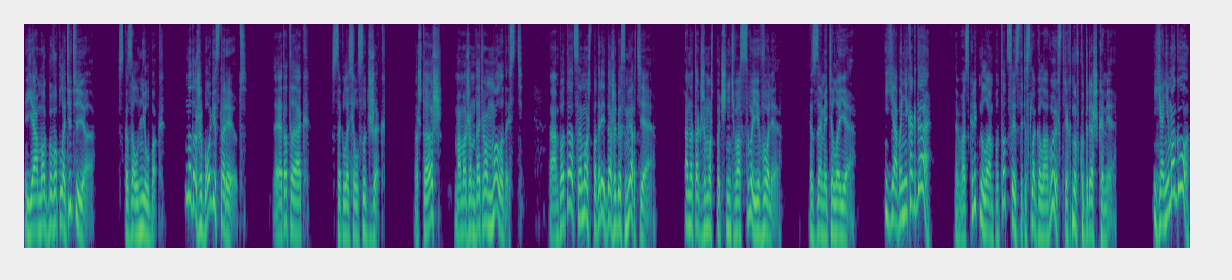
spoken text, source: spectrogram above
я мог бы воплотить её», — сказал Нилбок. «Но даже боги стареют». «Это так», — согласился Джек. «Ну что ж, мы можем дать вам молодость. Ампутация может подарить даже бессмертие. Она также может подчинить вас своей воле», — заметила я. «Я бы никогда!» — воскликнула ампутация и затрясла головой, встряхнув кудряшками. «Я не могу!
